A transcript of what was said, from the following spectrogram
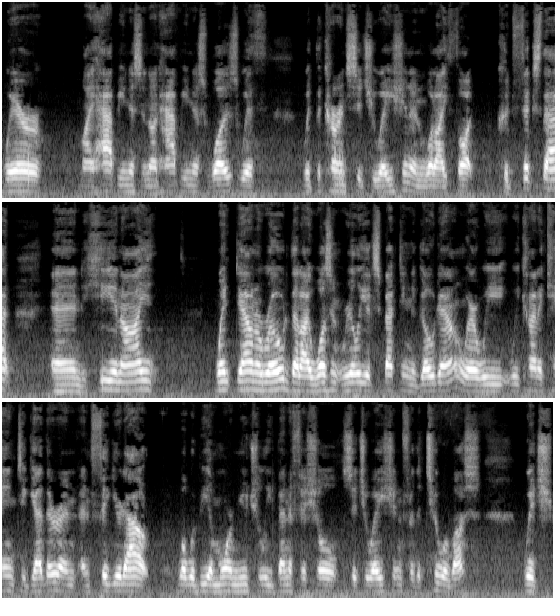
where my happiness and unhappiness was with with the current situation and what I thought could fix that. And he and I went down a road that I wasn't really expecting to go down, where we, we kind of came together and, and figured out what would be a more mutually beneficial situation for the two of us, which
